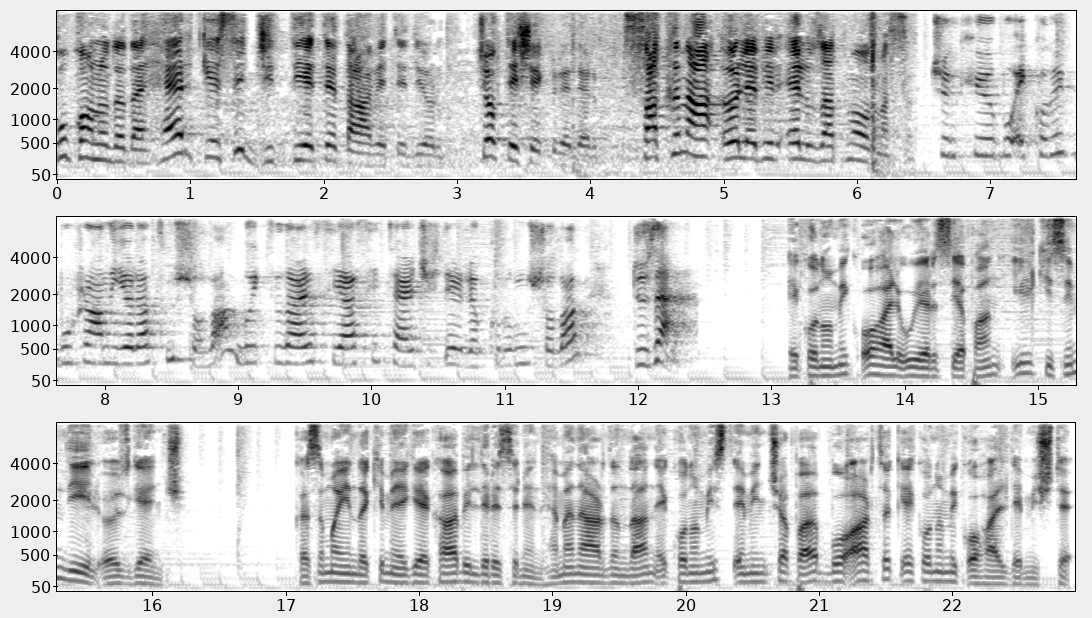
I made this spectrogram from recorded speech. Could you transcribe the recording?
Bu konuda da herkesi ciddiyete davet ediyorum. Çok teşekkür ederim. Sakın ha öyle bir el uzatma olmasın. Çünkü bu ekonomik buhranı yaratmış olan, bu iktidarın siyasi tercihleriyle kurulmuş olan düzen. Ekonomik o hal uyarısı yapan ilk isim değil Özgenç. Kasım ayındaki MGK bildirisinin hemen ardından ekonomist Emin Çapa bu artık ekonomik o hal demişti.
